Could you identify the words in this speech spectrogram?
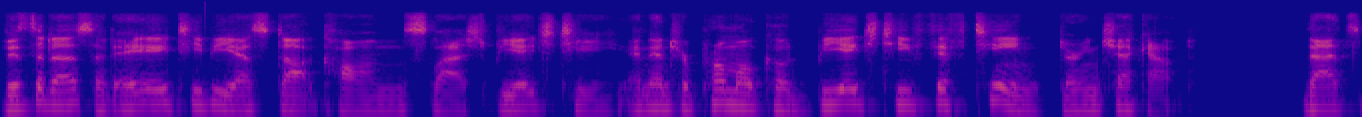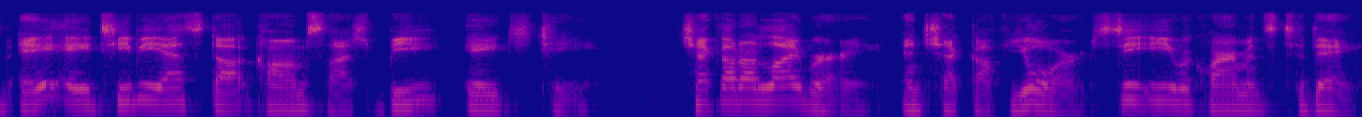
Visit us at aatbs.com slash BHT and enter promo code BHT15 during checkout. That's aatbs.com slash BHT. Check out our library and check off your CE requirements today.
